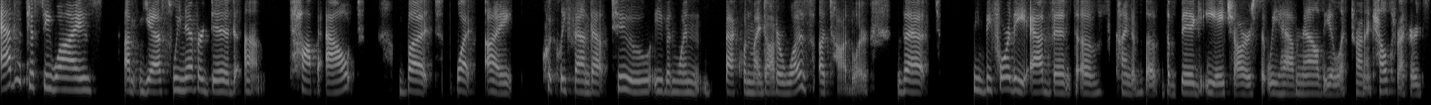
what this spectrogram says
Advocacy wise um, yes we never did um, top out. But what i quickly found out too even when back when my daughter was a toddler that before the advent of kind of the, the big EHRs that we have now, the electronic health records,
